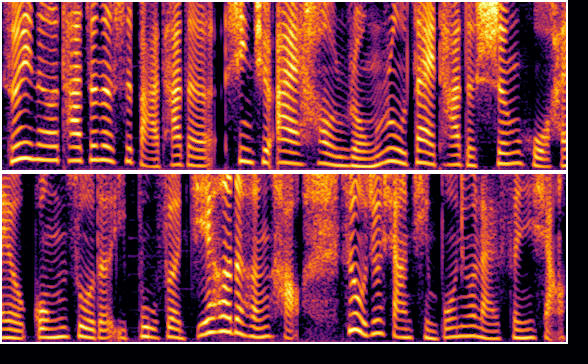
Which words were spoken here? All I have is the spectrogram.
所以呢，他真的是把他的兴趣爱好融入在他的生活还有工作的一部分，结合得很好。所以我就想请波妞来分享。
